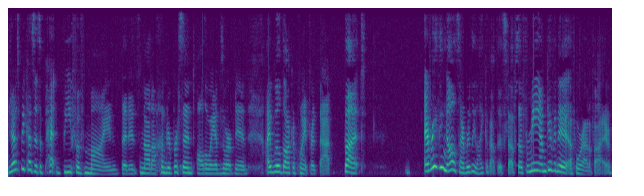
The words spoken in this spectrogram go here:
just because it's a pet beef of mine that it's not 100% all the way absorbed in, I will dock a point for that. But everything else I really like about this stuff. So for me, I'm giving it a 4 out of 5.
